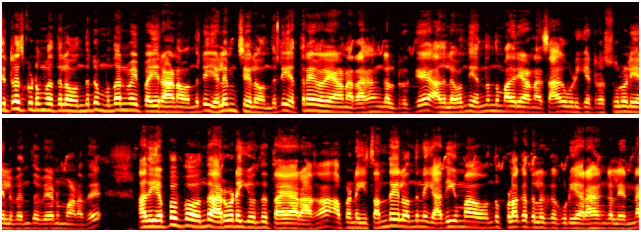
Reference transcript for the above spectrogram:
சிட்ரஸ் குடும்பத்தில் வந்துட்டு முதன்மை பயிரான வந்துட்டு எலுமிச்சையில் வந்துட்டு எத்தனை வகையான ரகங்கள் இருக்குது அதில் வந்து எந்தெந்த மாதிரியான சாகுபடிக்கேற்ற சூழலியல் வந்து வேணுமானது? அது எப்பப்போ வந்து அறுவடைக்கு வந்து தயாராகும். அப்போ இன்னைக்கு சந்தையில் வந்து இன்றைக்கி அதிகமாக வந்து புழக்கத்தில் இருக்கக்கூடிய ரகங்கள் என்ன?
